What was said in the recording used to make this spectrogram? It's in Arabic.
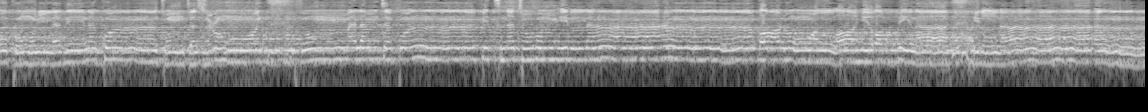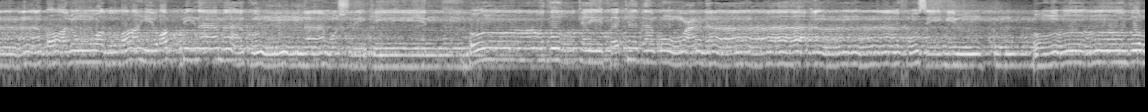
شركاؤكم الذين كنتم تزعمون. ثم لم تكن فتنتهم إلا أن قالوا والله ربنا إلا أن قالوا والله ربنا ما كنا مشركين. انظر كيف كذبوا على أنفسهم. انظر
